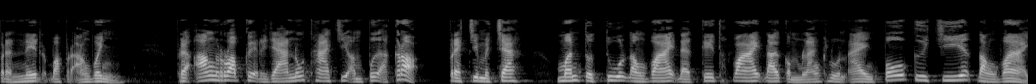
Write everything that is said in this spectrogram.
ព្រះនេតរបស់ព្រះអង្គវិញព្រះអង្គរាប់កិរិយានោះថាជាអំពើអាក្រក់ព្រះជាម្ចាស់ មិនទទួលដង្វាយដែលគេថ្វាយដោយកម្លាំងខ្លួនឯងពោលគឺជាដង្វាយ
